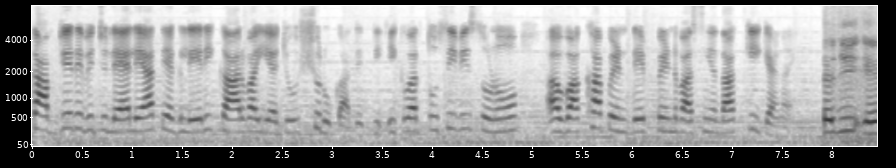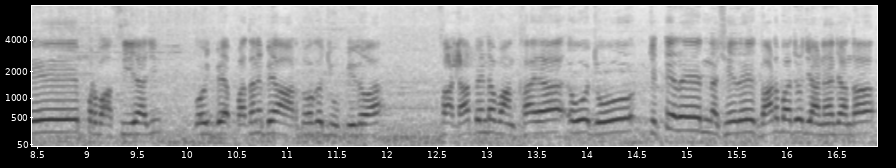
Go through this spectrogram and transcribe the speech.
ਕਬਜ਼ੇ ਦੇ ਵਿੱਚ ਲੈ ਲਿਆ ਤੇ ਅਗਲੇਰੀ ਕਾਰਵਾਈ ਹੈ ਜੋ ਸ਼ੁਰੂ ਕਰ ਦਿੱਤੀ। ਇੱਕ ਵਾਰ ਤੁਸੀਂ ਵੀ ਸੁਣੋ ਵਾਖਾ ਪਿੰਡ ਦੇ ਪਿੰਡ ਵਾਸੀਆਂ ਦਾ ਕੀ ਕਹਿਣਾ ਹੈ? ਜੀ, ਇਹ ਪ੍ਰਵਾਸੀ ਆ ਜੀ। ਕੋਈ ਬਿ- ਪਤਾ ਨਹੀਂ ਬਿਹਾਰ ਤੋਂ ਆ ਕਿ ਯੂਪੀ ਤੋਂ ਆ। ਸਾਡਾ ਪਿੰਡ ਵਾਂਖਾ ਆ, ਉਹ ਜੋ ਚਿੱਟੇ ਦੇ ਨਸ਼ੇ ਦੇ ਗੜ੍ਹ ਵਜੋਂ ਜਾਣਿਆ ਜਾਂਦਾ,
